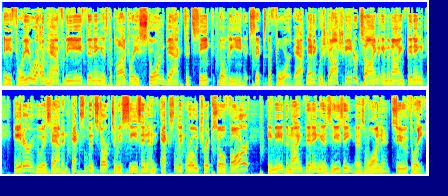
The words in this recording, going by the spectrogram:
A three bottom half of the eighth inning as the Padres stormed back to take the lead six to four. That meant it was Josh Hader time in the ninth inning. Hader, who has had an excellent start to his season, an excellent road trip so far, he made the ninth inning as easy as one, two, three.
